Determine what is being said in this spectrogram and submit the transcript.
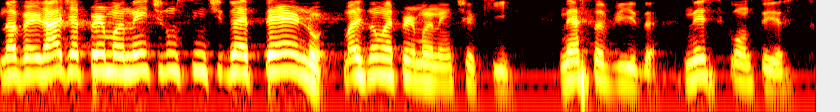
na verdade é permanente num sentido eterno, mas não é permanente aqui, nessa vida, nesse contexto.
